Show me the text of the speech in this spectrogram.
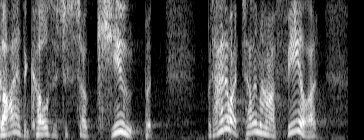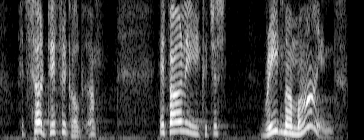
guy at the Coles is just so cute, but, but how do I tell him how I feel? I, it's so difficult. Um, if only he could just read my mind.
